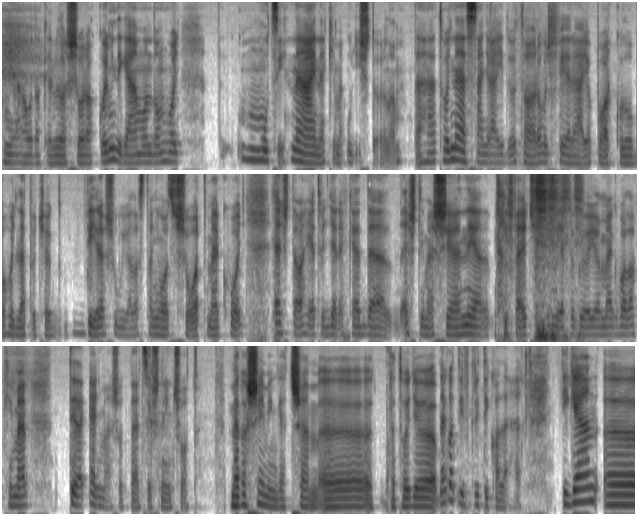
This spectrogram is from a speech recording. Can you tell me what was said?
nyilván oda kerül a sor, akkor mindig elmondom, hogy muci, ne állj neki, mert úgyis törlöm. Tehát, hogy ne szállj rá időt arra, hogy félreállj a parkolóba, hogy lepöcsög véres ujjal azt a nyolc sort, meg hogy este ahelyett, hogy gyerekeddel esti mesélnél kifejtsük, hogy miért dögöljön meg valaki, mert tényleg egy másodperc is nincs ott. Meg a shaminget sem. Ö, tehát, hogy... Ö, Negatív kritika lehet. Igen, ö,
